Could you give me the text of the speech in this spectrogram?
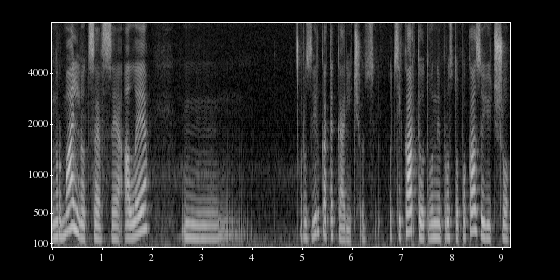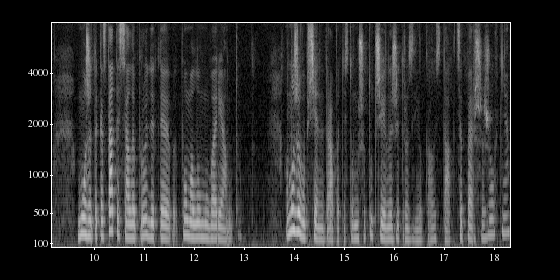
нормально це все, але м, розвілка така річ. Ось, оці карти, от вони просто показують, що може таке статися, але пройдете по малому варіанту. А може взагалі не трапитись, тому що тут ще й лежить розвілка. Ось так. Це 1 жовтня.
